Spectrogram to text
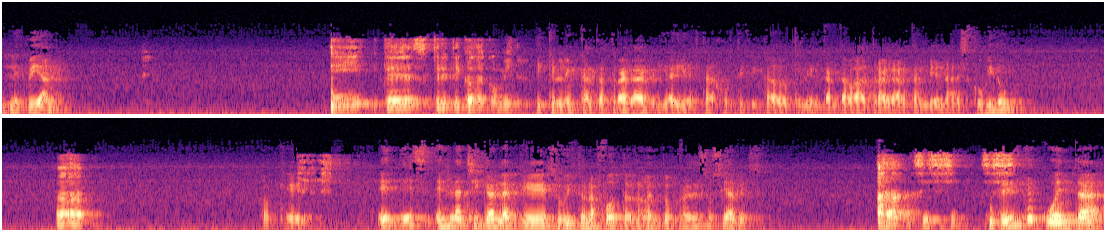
lesbiana, Y que es crítico de comida. y que le encanta tragar, y ahí está justificado que le encantaba tragar también a Scooby-Doo. Ajá. Ok. Es, es, es la chica la que subiste una foto, ¿no? En tus redes sociales. Ajá, sí, sí, sí. sí, ¿Te sí. diste cuenta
